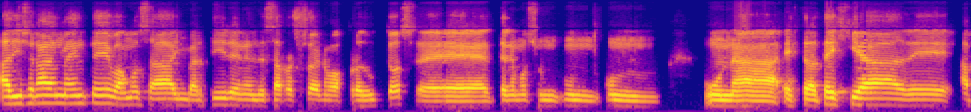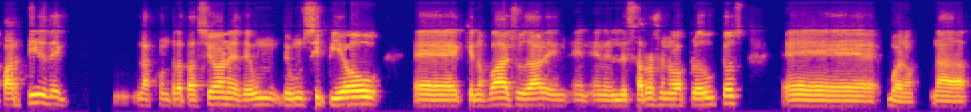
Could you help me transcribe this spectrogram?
Adicionalmente, vamos a invertir en el desarrollo de nuevos productos. Eh, tenemos una estrategia de, a partir de las contrataciones de un, CPO eh, que nos va a ayudar en, el desarrollo de nuevos productos. Eh, bueno, nada,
